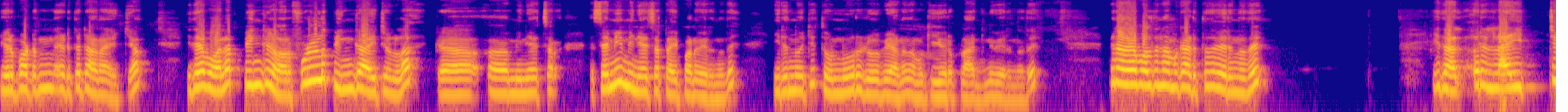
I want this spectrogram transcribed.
ഈ ഒരു പോട്ടിൽ നിന്ന് എടുത്തിട്ടാണ് അയക്കുക. ഇതേപോലെ പിങ്ക് കളർ ഫുള്ള് പിങ്ക് ആയിട്ടുള്ള മിനിയേച്ചർ സെമി മിനിയേച്ചർ ടൈപ്പാണ് വരുന്നത്. ഇരുന്നൂറ്റി തൊണ്ണൂറ് രൂപയാണ് നമുക്ക് ഈ ഒരു പ്ലാന്റിന് വരുന്നത്. പിന്നെ അതേപോലെ തന്നെ നമുക്ക് അടുത്തത് വരുന്നത് ഇതാ ഒരു ലൈറ്റ്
